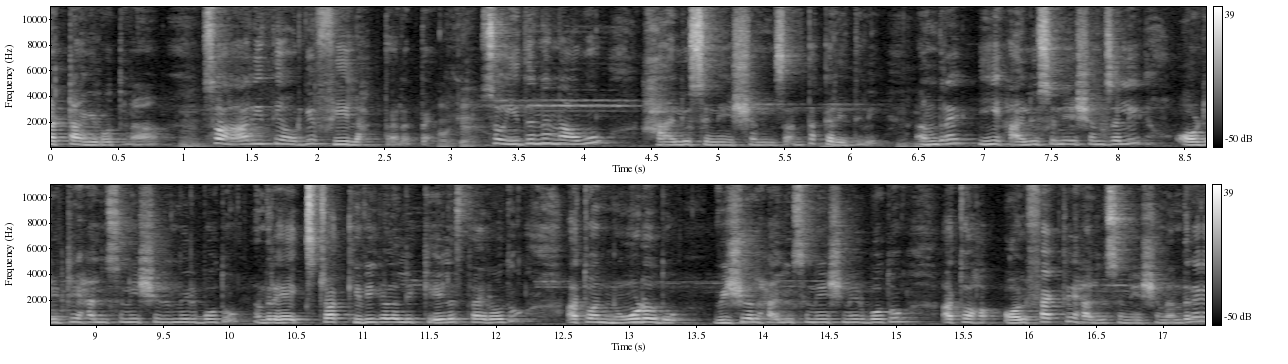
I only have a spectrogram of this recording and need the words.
ಕಟ್ಟಾಗಿರೋ ಥರ. ಸೊ ಆ ರೀತಿ ಅವ್ರಿಗೆ ಫೀಲ್ ಆಗ್ತಾ ಇರುತ್ತೆ. ಸೊ ಇದನ್ನು ನಾವು ಹ್ಯಾಲ್ಯುಸಿನೇಷನ್ಸ್ ಅಂತ ಕರಿತೀವಿ. ಅಂದರೆ ಈ ಹ್ಯಾಲ್ಯುಸಿನೇಷನ್ಸಲ್ಲಿ ಆಡಿಟ್ರಿ ಹ್ಯಾಲ್ಯುಸಿನೇಷನ್ ಇರ್ಬೋದು ಅಂದರೆ ಎಕ್ಸ್ಟ್ರಾ ಕಿವಿಗಳಲ್ಲಿ ಕೇಳಿಸ್ತಾ ಇರೋದು ಅಥವಾ ನೋಡೋದು ವಿಷುವಲ್ ಹ್ಯಾಲ್ಯುಸಿನೇಷನ್ ಇರ್ಬೋದು ಅಥವಾ ಆಲ್ಫ್ಯಾಕ್ಟ್ರಿ ಹ್ಯಾಲ್ಯುಸಿನೇಷನ್ ಅಂದರೆ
